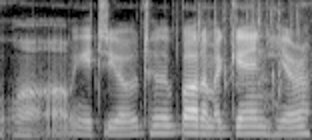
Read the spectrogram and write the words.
oh, we need to go to the bottom again here.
